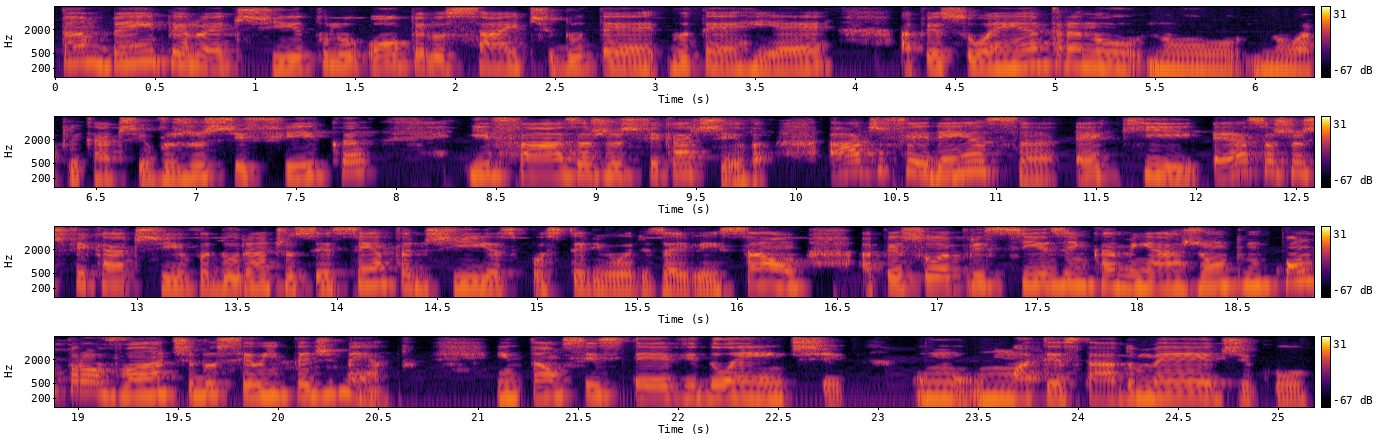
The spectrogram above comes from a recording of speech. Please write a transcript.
Também pelo e-título ou pelo site do, do TRE, a pessoa entra no, no no, aplicativo Justifica e faz a justificativa. A diferença é que essa justificativa, durante os 60 dias posteriores à eleição, a pessoa precisa encaminhar junto um comprovante do seu impedimento. Então, se esteve doente, um, um atestado médico,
